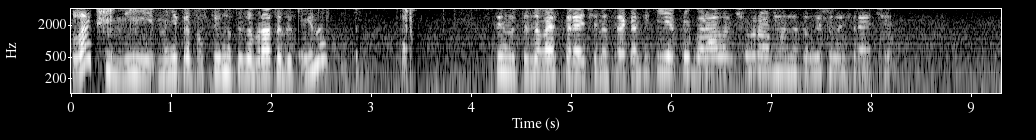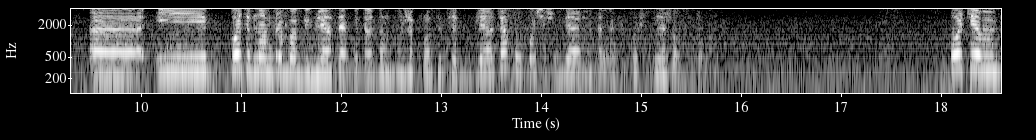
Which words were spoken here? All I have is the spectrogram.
Lucky me. Мені треба встигнути забрати дитину. Встигнути завести речі на секонд, які я прибирала вчора, в мене залишились речі. Е, і потім нам треба бібліотеку. Теодор дуже проситься бібліотеку, хоче, щоб я там якихось книжок взяла. Потім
